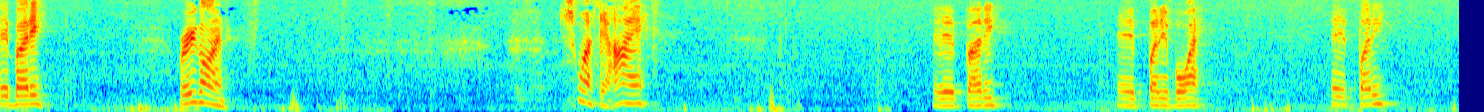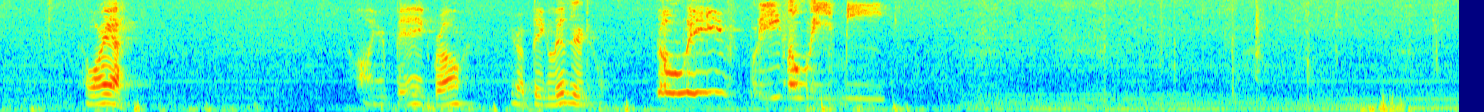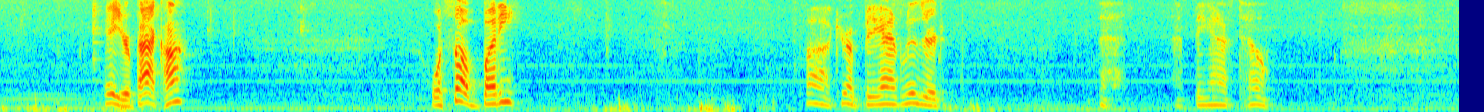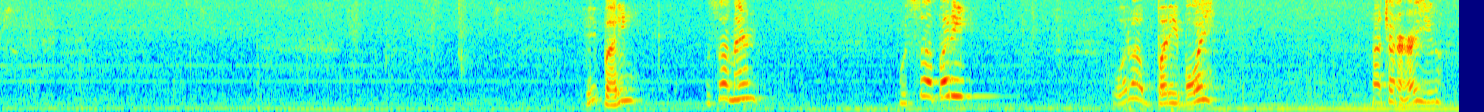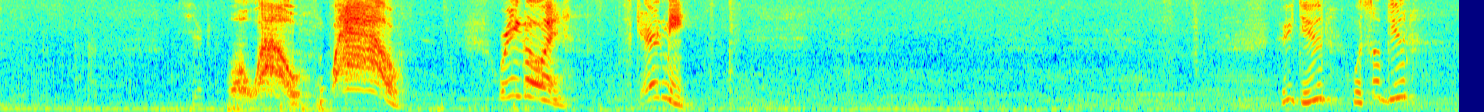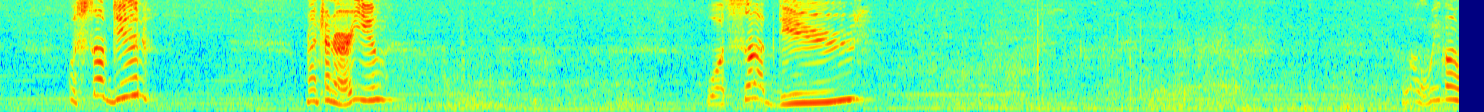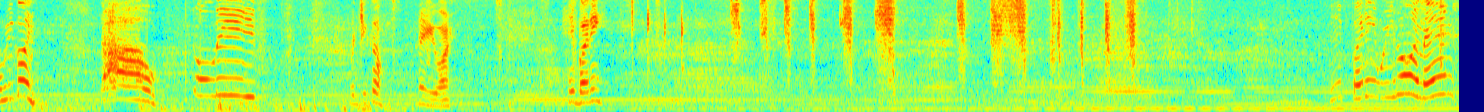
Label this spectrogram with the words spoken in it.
Hey, buddy. Where are you going? Just want to say hi. Hey, buddy. Hey, buddy boy. Hey, buddy. How are ya? Oh, you're big, bro. You're a big lizard. Don't leave. Please don't leave me. Hey, you're back, huh? What's up, buddy? Fuck, you're a big ass lizard. That, that big ass tail. Hey, buddy. What's up, man? What's up, buddy? What up, buddy boy? I'm not trying to hurt you. Can- Oh, wow! Wow! Where are you going? scared me. Hey, dude. What's up, dude? What's up, dude? I'm not trying to hurt you. What's up, dude? Whoa, where are you going? Where are you going? No! Don't leave! Where'd you go? There you are. Hey, buddy. Hey, buddy, where you going, man?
